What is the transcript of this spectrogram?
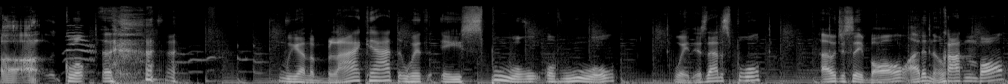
Uh, cool. we got a black cat with a spool of wool. Wait, is that a spool? I would just say ball. I don't know. Cotton ball?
